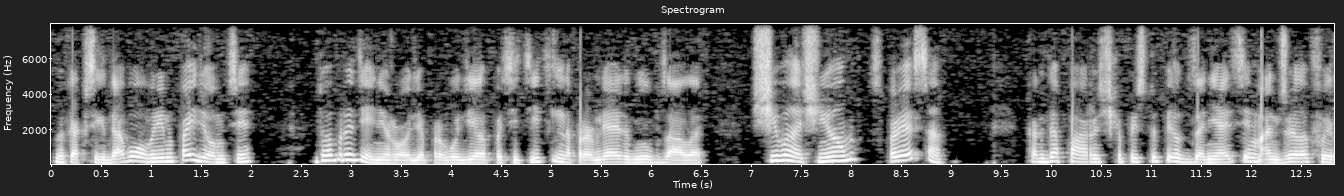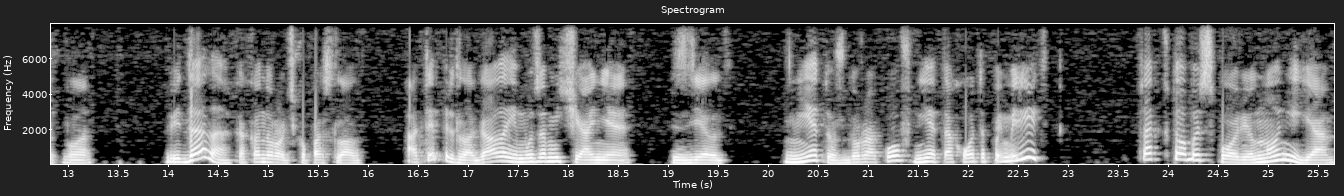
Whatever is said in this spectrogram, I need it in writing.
вы, как всегда, вовремя пойдемте». «Добрый день, Родя», — прогудел посетитель, направляясь вглубь зала. «С чего начнем? С пресса?» Когда парочка приступила к занятиям, Анжела фыркнула. «Видала, как он Родьку послал? А ты предлагала ему замечание сделать. Нет уж, дураков нет охоты помереть. Так кто бы спорил, но не я.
